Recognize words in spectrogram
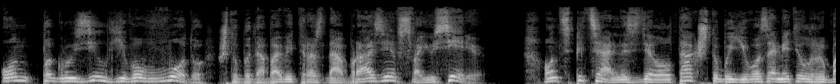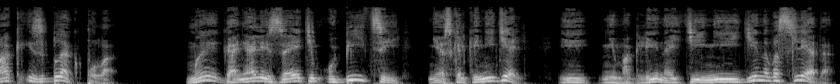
Он погрузил его в воду, чтобы добавить разнообразие в свою серию. Он специально сделал так, чтобы его заметил рыбак из Блэкпула. Мы гонялись за этим убийцей несколько недель и не могли найти ни единого следа.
